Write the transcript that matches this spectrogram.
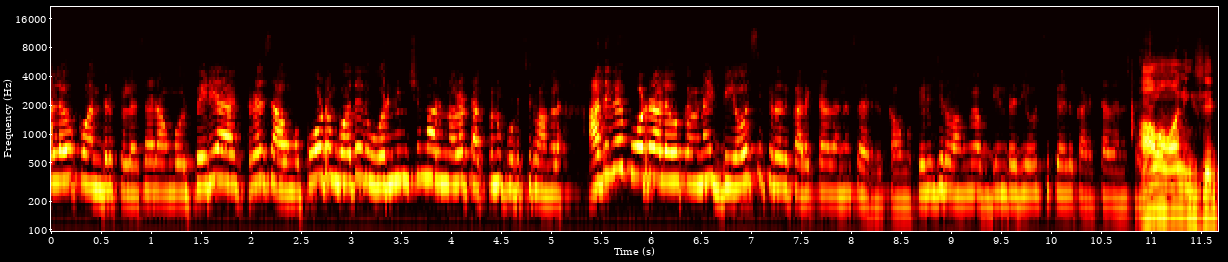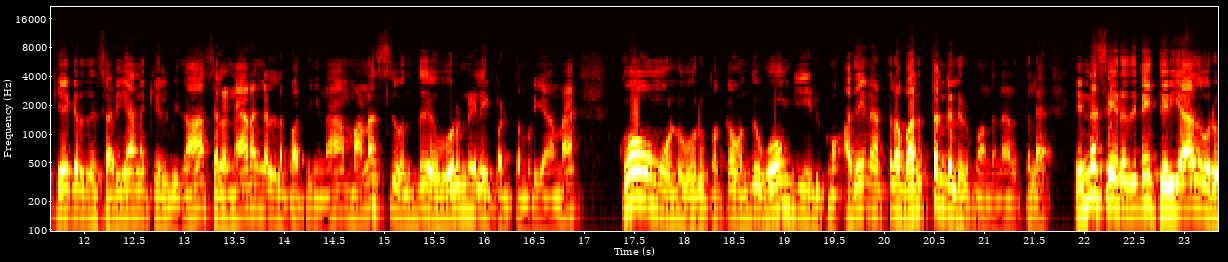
அளவுக்கு வந்திருக்குல்ல சார் அவங்க ஒரு பெரிய ஆக்ட்ரஸ் அவங்க போடும்போது அது ஒரு நிமிஷமாக இருந்தாலும் டக்குன்னு பிடிச்சிருவாங்கல்ல. அதுவே போடுற அளவுக்காங்கன்னா இப்படி யோசிக்கிறது கரெக்டாக தானே சார் இருக்கு. அவங்க பிரிஞ்சிருவாங்க அப்படின்றது யோசிக்கிறது கரெக்டாக தானே சார் ஆமாம்மா நீங்கள் கேட்குறது சரியான கேள்வி தான் சில நேரங்களில் பார்த்தீங்கன்னா மனசு வந்து ஒருநிலைப்படுத்த முடியாமல் கோபம் ஒன்று ஒரு பக்கம் வந்து ஓங்கி இருக்கும். அதே நேரத்தில் வருத்தங்கள் இருக்கும் அந்த நேரத்தில். என்ன செய்கிறதுனே தெரியாத ஒரு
